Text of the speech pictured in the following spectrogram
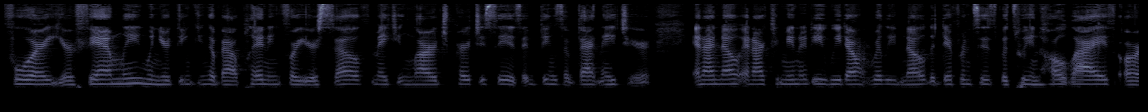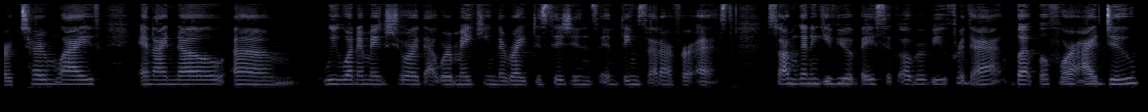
for your family, when you're thinking about planning for yourself, making large purchases, and things of that nature. And I know in our community, we don't really know the differences between whole life or term life. And I know um, we want to make sure that we're making the right decisions and things that are for us. So I'm going to give you a basic overview for that. But before I do,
